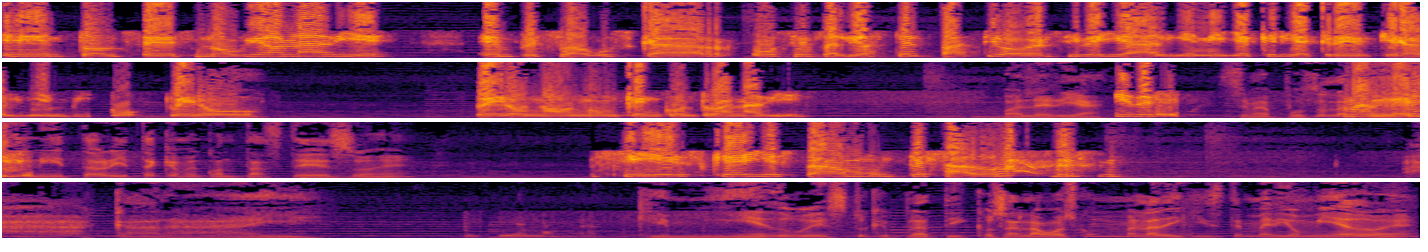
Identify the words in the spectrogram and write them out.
Entonces no vio a nadie, empezó a buscar, o sea, salió hasta el patio a ver si veía a alguien. Ella quería creer que era alguien vivo, pero, pero no, nunca encontró a nadie. Valeria, Y después, se me puso la piel chinita ahorita que me contaste eso, ¿eh? sí, es que ahí estaba muy pesado. Ah, caray. Qué miedo esto que platico. O sea, la voz como me la dijiste me dio miedo, ¿eh?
